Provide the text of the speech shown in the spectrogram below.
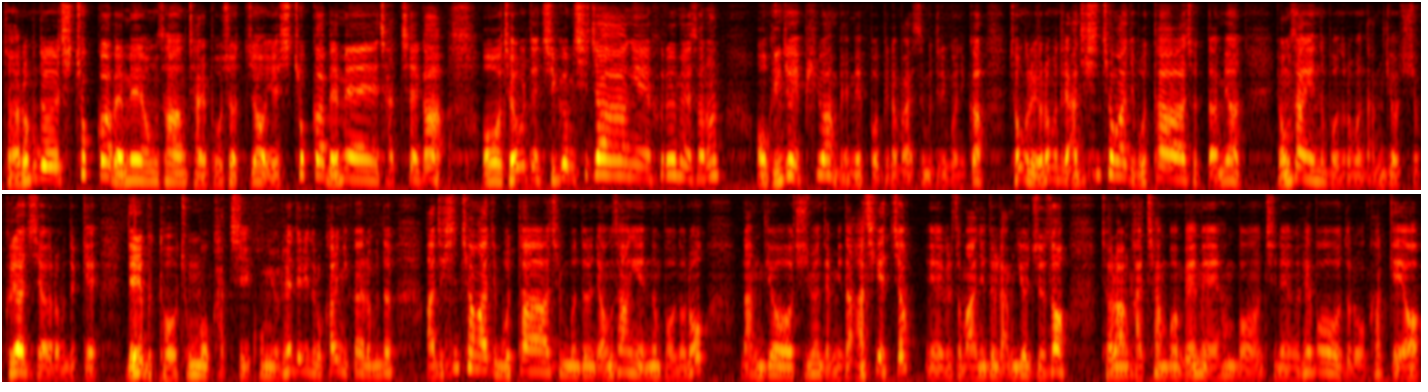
자, 여러분들 시초가 매매 영상 잘 보셨죠? 예, 시초가 매매 자체가 어, 제가 볼 땐 지금 시장의 흐름에서는 어, 굉장히 필요한 매매법이라 말씀을 드린 거니까 전 그래요. 여러분들이 아직 신청하지 못하셨다면 영상에 있는 번호로만 남겨주시죠. 그래야지 제가 여러분들께 내일부터 종목 같이 공유를 해드리도록 하니까 여러분들 아직 신청하지 못하신 분들은 영상에 있는 번호로 남겨주시면 됩니다. 아시겠죠? 예, 그래서 많이들 남겨주셔서 저랑 같이 한번 매매 한번 진행을 해보도록 할게요.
